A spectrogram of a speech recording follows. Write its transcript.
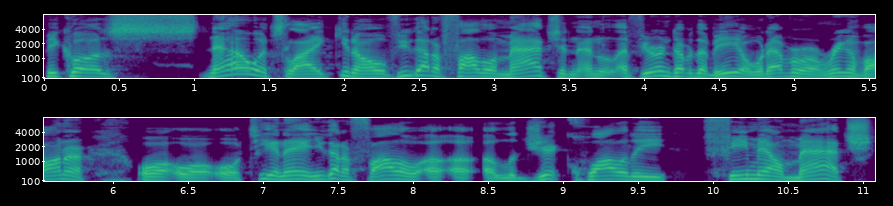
because now it's like you know if you got to follow a match and, and if you're in wwe or whatever or ring of honor or or, or tna and you got to follow a, a, a, legit quality female match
